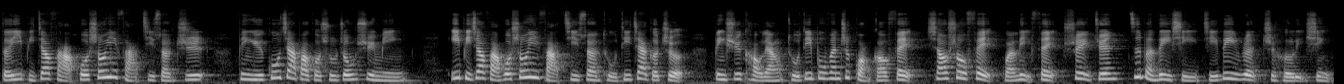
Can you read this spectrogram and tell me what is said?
得以比较法或收益法计算之，并于估价报告书中叙明。以比较法或收益法计算土地价格者，并需考量土地部分之广告费、销售费、管理费、税捐、资本利息及利润之合理性。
